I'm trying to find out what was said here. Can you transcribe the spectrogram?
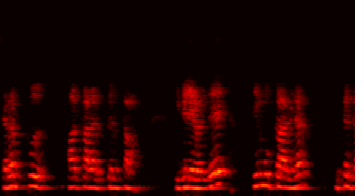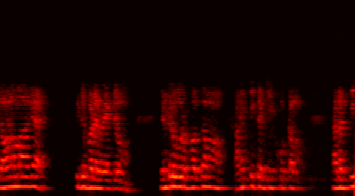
சிறப்பு வாக்காளர் திருத்தம் இதிலே வந்து திமுகவினர் மிக கவனமாக ஈடுபட வேண்டும் என்று ஒரு பக்கம் அனைத்து கட்சி கூட்டம் நடத்தி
